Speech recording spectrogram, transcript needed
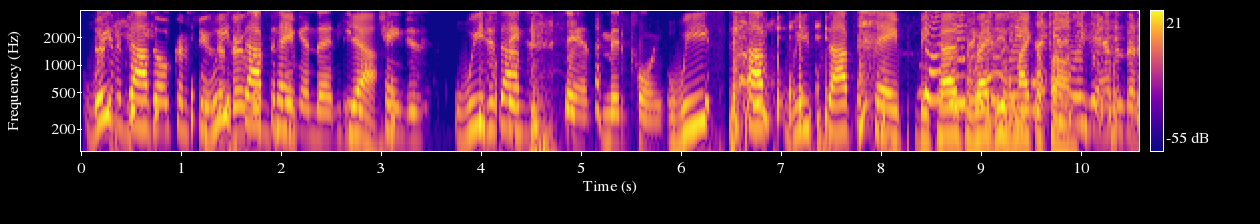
We gonna stopped. Be so confused we stopped listening, tape. and then he Yeah. just changes. We he just stopped. changes stance midpoint. We stopped. We stopped tape because Regi's believe- I can't microphone. believe you haven't been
